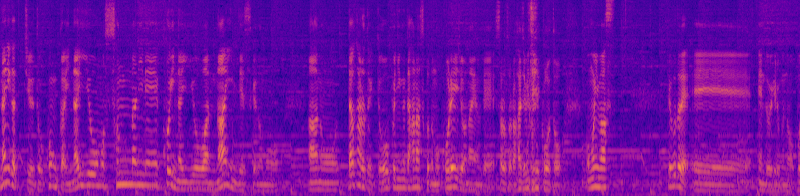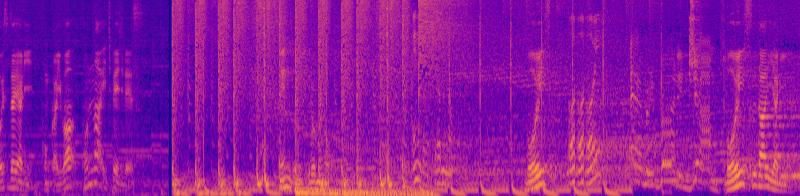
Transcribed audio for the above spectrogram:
何かっていうと今回内容もそんなにね濃い内容はないんですけどもあのだからといってオープニングで話すこともこれ以上ないのでそろそろ始めていこうと思います。ということで、えー、遠藤ひろむのボイスダイアリー今回はこんな1ページです。遠藤ひろむの遠藤ひろむのボイスボイスダイアリー。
